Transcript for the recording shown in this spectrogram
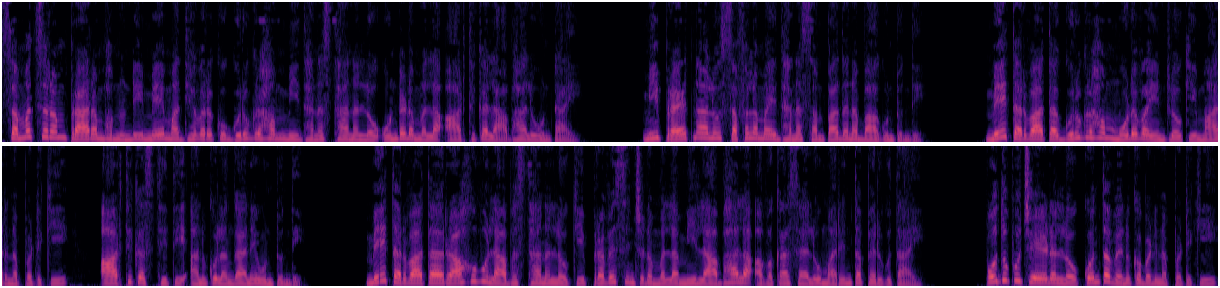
సంవత్సరం ప్రారంభం నుండి మే మధ్యవరకు గురుగ్రహం మీ ధనస్థానంలో ఉండడం వల్ల ఆర్థిక లాభాలు ఉంటాయి. మీ ప్రయత్నాలు సఫలమై ధన సంపాదన బాగుంటుంది. మే తర్వాత గురుగ్రహం మూడవ ఇంట్లోకి మారినప్పటికీ ఆర్థిక స్థితి అనుకూలంగానే ఉంటుంది. మే తర్వాత రాహువు లాభస్థానంలోకి ప్రవేశించడం వల్ల మీ లాభాల అవకాశాలు మరింత పెరుగుతాయి. పొదుపు చేయడంలో కొంత వెనుకబడినప్పటికీ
